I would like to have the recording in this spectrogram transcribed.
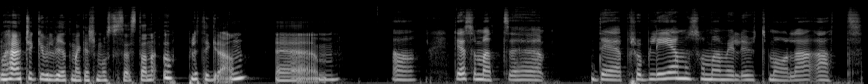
och här tycker väl vi att man kanske måste här, stanna upp lite grann. Um, ja, det är som att uh, det problem som man vill utmåla att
